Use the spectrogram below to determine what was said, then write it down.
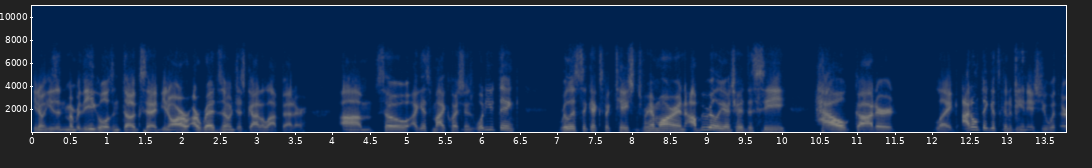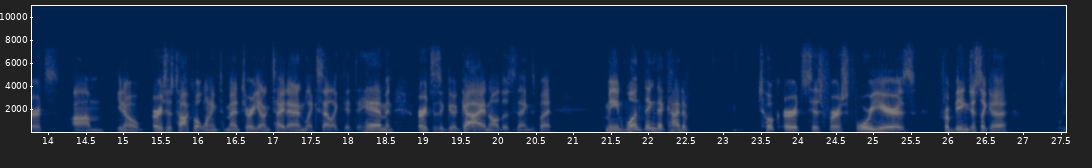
you know, he's a member of the Eagles, and Doug said, you know, our, our red zone just got a lot better. Um, so I guess my question is, what do you think realistic expectations for him are? And I'll be really interested to see how Goedert, like, I don't think it's going to be an issue with Ertz. Um, you know, Ertz has talked about wanting to mentor a young tight end like Celek did to him, and Ertz is a good guy and all those things. But I mean, one thing that kind of took Ertz his first four years from being just like a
